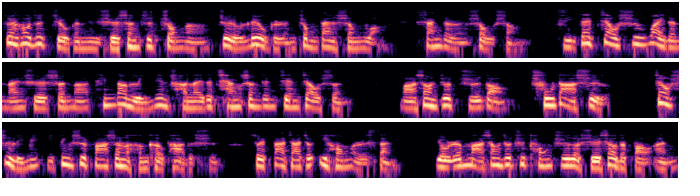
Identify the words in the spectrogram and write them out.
最后这九个女学生之中啊，就有六个人中弹身亡，三个人受伤。挤在教室外的男学生啊，听到里面传来的枪声跟尖叫声，马上就知道出大事了。教室里面一定是发生了很可怕的事，所以大家就一哄而散。有人马上就去通知了学校的保安。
